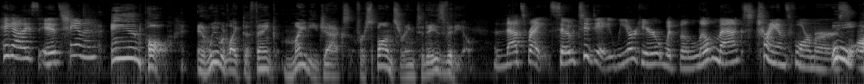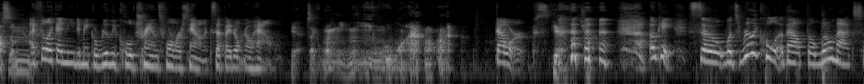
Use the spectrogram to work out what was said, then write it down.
Hey guys, it's Shannon. and Paul, and we would like to thank Mighty Jaxx for sponsoring today's video. That's right. So today we are here with the Lil Maxx Transformers. Oh, awesome! I feel like I need to make a really cool Transformer sound, except I don't know how. Yeah, it's like That works. yeah. right. Okay, so what's really cool about the Little Maxx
